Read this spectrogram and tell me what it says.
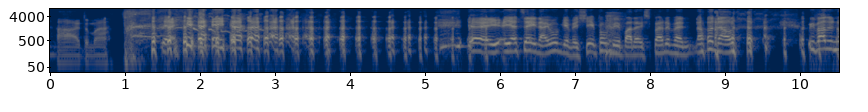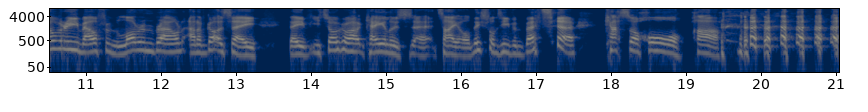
Mm. Ah, don't matter. yeah, yeah, yeah. Yeah, yeah. Tell you now, I won't give a shit. Probably a bad experiment. No, no. We've had another email from Lauren Brown, and I've got to say Dave, you talk about Kayla's uh, title. This one's even better. Casa Whore Ha.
